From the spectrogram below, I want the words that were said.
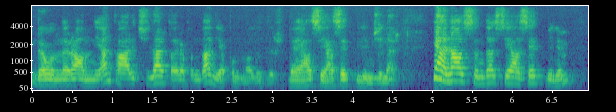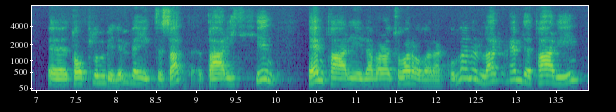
ve onları anlayan tarihçiler tarafından yapılmalıdır veya siyaset bilimciler. Yani aslında siyaset bilim, e, toplum bilim ve iktisat tarihin hem tarihi laboratuvar olarak kullanırlar hem de tarihin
